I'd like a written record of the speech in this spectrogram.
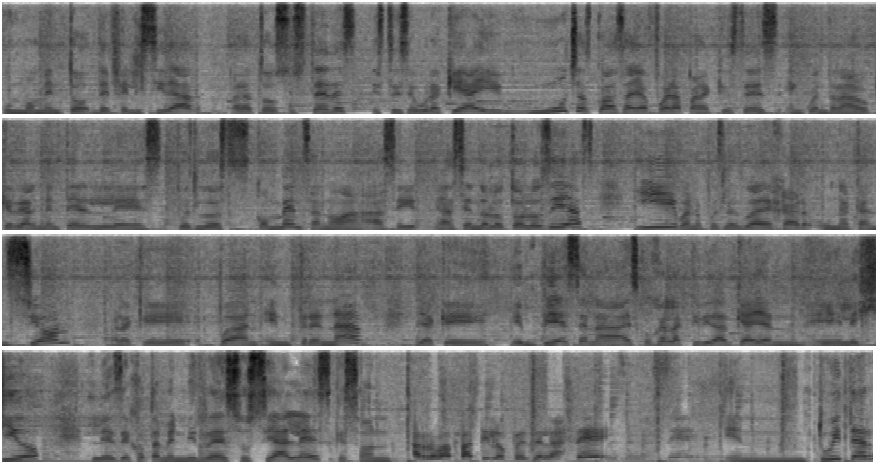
un momento de felicidad para todos ustedes. Estoy segura que hay muchas cosas allá afuera para que ustedes encuentren algo que realmente les pues los convenza, ¿no? A, a seguir haciéndolo todos los días. Y bueno, pues les voy a dejar una canción para que puedan entrenar, ya que empiecen a escoger la actividad que hayan eh, elegido. Les dejo también mis redes sociales, que son arroba Pati López de la C en Twitter,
